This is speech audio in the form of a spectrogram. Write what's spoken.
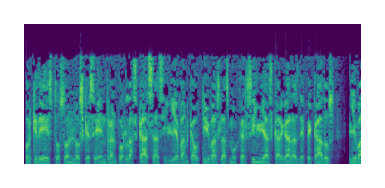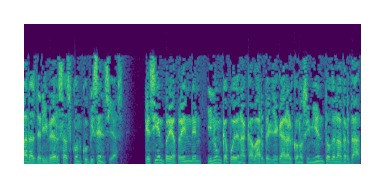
Porque de estos son los que se entran por las casas y llevan cautivas las mujercillas cargadas de pecados, llevadas de diversas concupiscencias, que siempre aprenden y nunca pueden acabar de llegar al conocimiento de la verdad.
